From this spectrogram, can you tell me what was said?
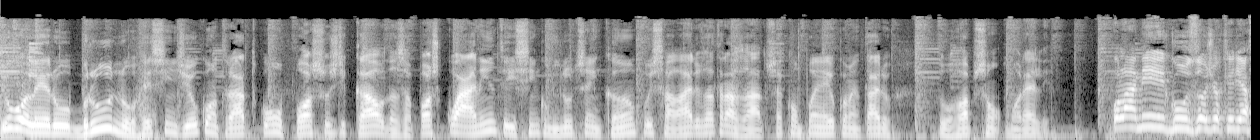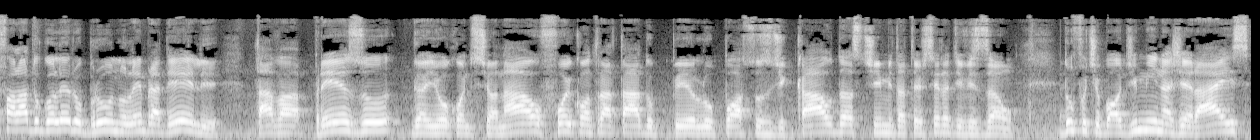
E o goleiro Bruno rescindiu o contrato com o Poços de Caldas após 45 minutos em campo e salários atrasados. Acompanha aí o comentário do Robson Morelli. Olá, amigos! Hoje eu queria falar do goleiro Bruno, lembra dele? Estava preso, ganhou condicional, foi contratado pelo Poços de Caldas, time da terceira divisão do futebol de Minas Gerais,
